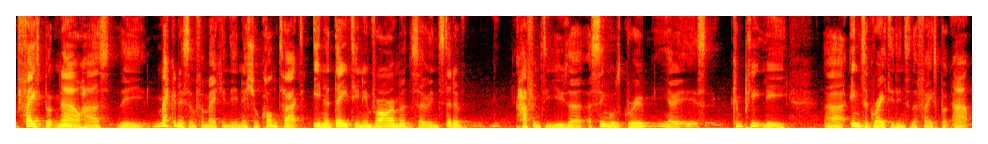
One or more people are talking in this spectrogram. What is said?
Facebook now has the mechanism for making the initial contact in a dating environment. So instead of having to use a, a singles group, you know, it's completely uh, integrated into the Facebook app.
